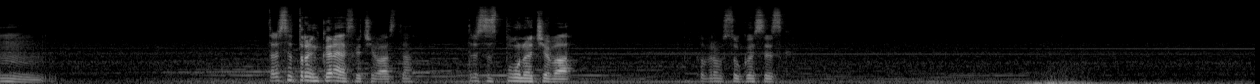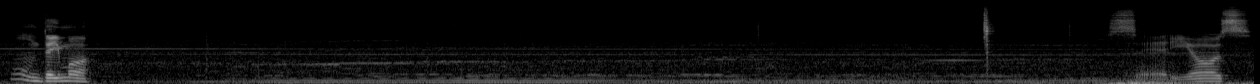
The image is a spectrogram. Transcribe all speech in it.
Hmm. Trebuie să trâncănească ceva asta. Trebuie să spună ceva. Că vreau să o găsesc. Unde-i, mă? Serios?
